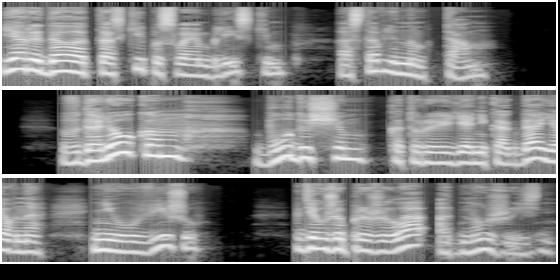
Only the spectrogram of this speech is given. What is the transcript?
Я рыдала от тоски по своим близким, оставленным там. В далеком будущем, которое я никогда явно не увижу, где уже прожила одну жизнь.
